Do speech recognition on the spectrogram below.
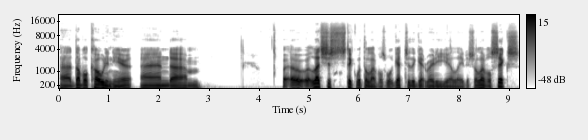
uh, double code in here, and um, uh, let's just stick with the levels. We'll get to the get ready uh, later. So level six,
